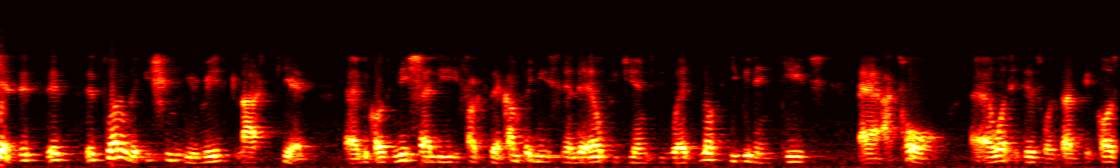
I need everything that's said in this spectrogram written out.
Yes, it's, it's, it's one of the issues we raised last year uh, because initially, in fact, the companies and the LPGMCs were not even engaged uh, at all. Uh, what it is was that because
